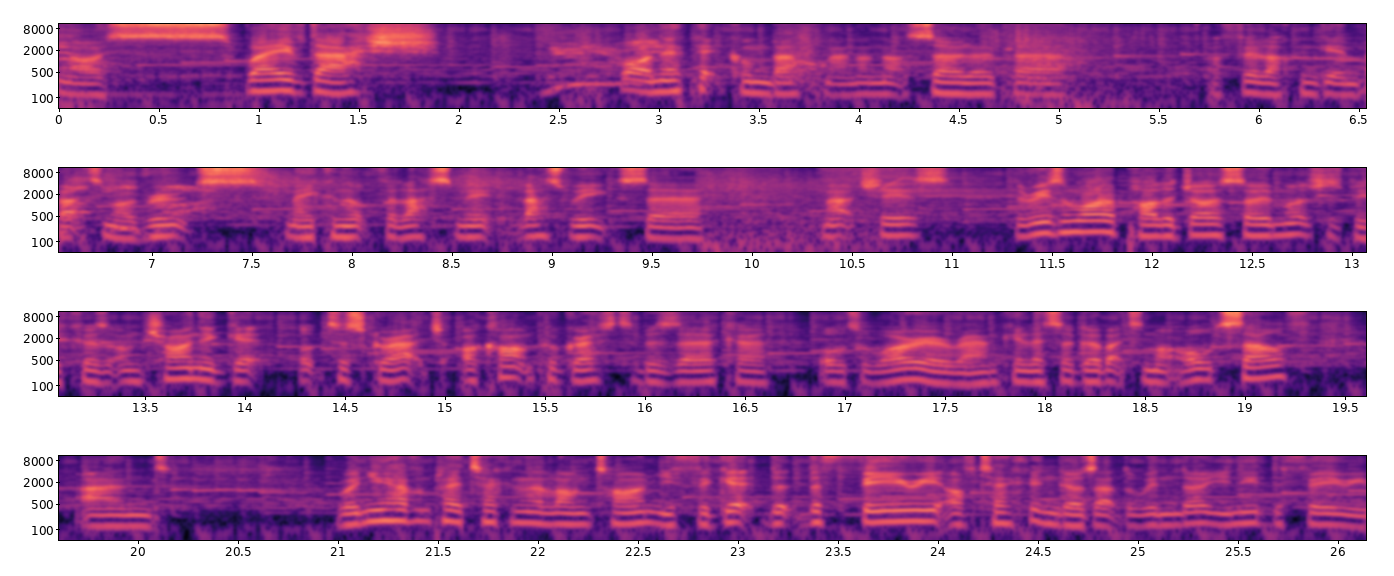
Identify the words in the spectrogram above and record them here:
Nice. Wave dash. What an epic comeback, man, on that solo player. I feel like I'm getting back to my roots, making up for last last week's uh, matches. The reason why I apologise so much is because I'm trying to get up to scratch. I can't progress to Berserker or to Warrior rank unless I go back to my old self and when you haven't played Tekken in a long time, you forget that the theory of Tekken goes out the window. You need the theory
